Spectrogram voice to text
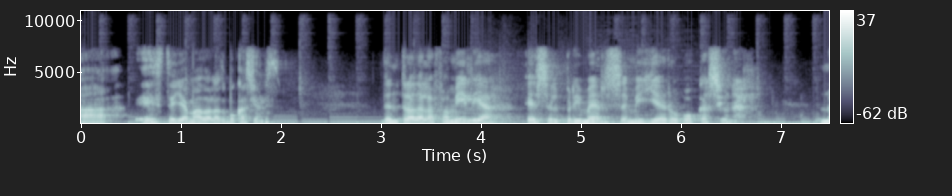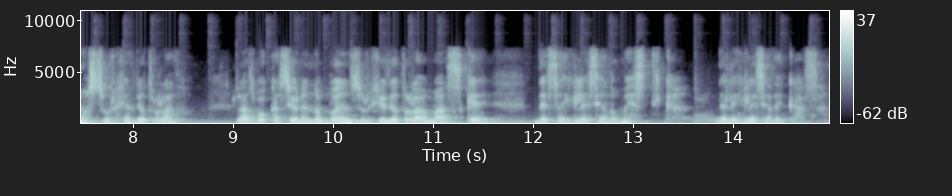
a este llamado a las vocaciones? De entrada, la familia es el primer semillero vocacional. No surgen de otro lado. Las vocaciones no pueden surgir de otro lado más que de esa iglesia doméstica, de la iglesia de casa.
